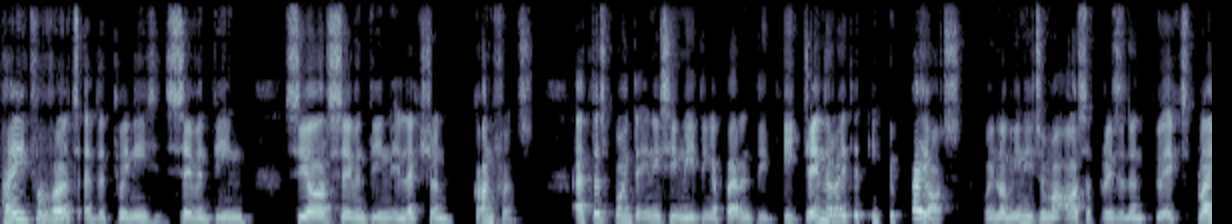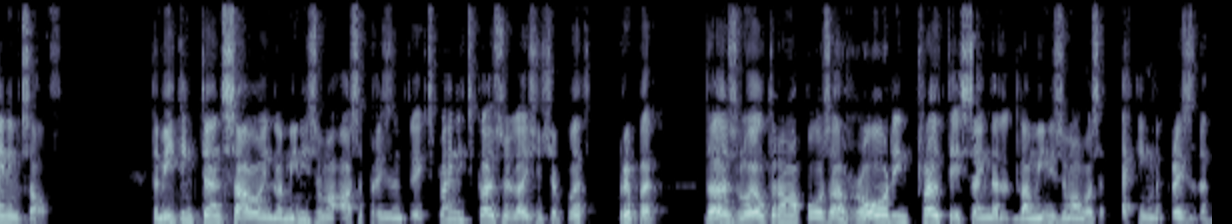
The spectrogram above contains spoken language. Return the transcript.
paid for votes at the 2017 CR17 election conference. At this point, the NEC meeting apparently degenerated into chaos when Dlamini Zuma asked the president to explain himself. The meeting turned sour when Dlamini Zuma asked the president to explain his close relationship with Rupert. Those loyal to Ramaphosa roared in protest, saying that Dlamini Zuma was attacking the president,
